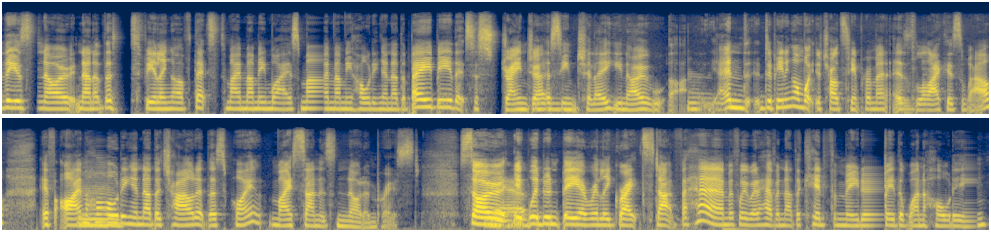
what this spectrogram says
there's no none of this feeling of that's my mummy. Why is my mummy holding another baby? That's a stranger, mm. essentially. You know, mm. and depending on what your child's temperament is like as well. If I'm mm. holding another child at this point, my son is not impressed. So yeah. it wouldn't be a really great start for him if we were to have another kid for me to be the one holding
